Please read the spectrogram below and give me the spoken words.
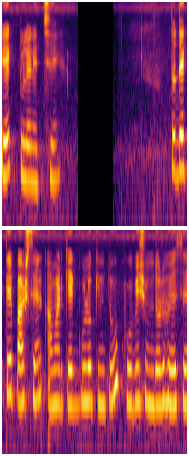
কেক তুলে নিচ্ছি। তো দেখতে পারছেন, আমার কেকগুলো কিন্তু খুবই সুন্দর হয়েছে।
